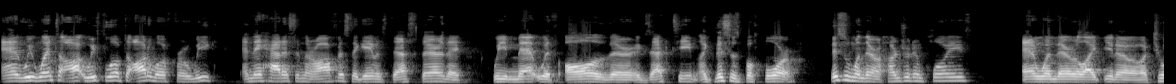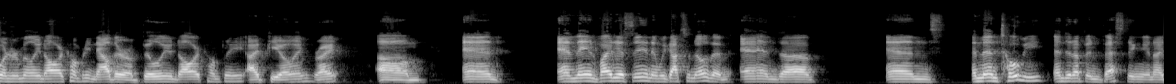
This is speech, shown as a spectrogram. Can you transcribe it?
And we went to, we flew up to Ottawa for a week and they had us in their office. They gave us desks there. They we met with all of their exec team. Like this is before. This is when they're 100 employees, and when they were like you know a 200 million dollar company. Now they're a billion dollar company IPOing, right? Um, and and they invited us in, and we got to know them. And uh, and and then Toby ended up investing in I.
